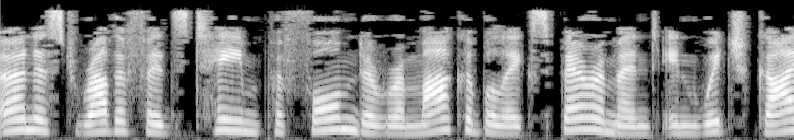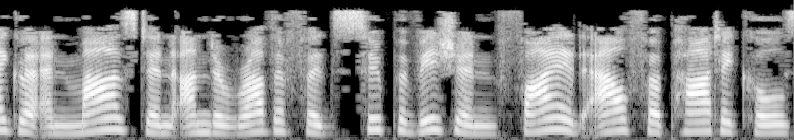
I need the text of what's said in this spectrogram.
Ernest Rutherford's team performed a remarkable experiment in which Geiger and Marsden under Rutherford's supervision fired alpha particles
